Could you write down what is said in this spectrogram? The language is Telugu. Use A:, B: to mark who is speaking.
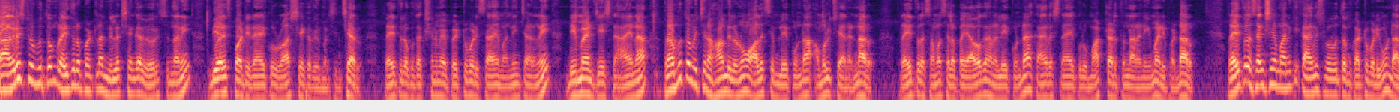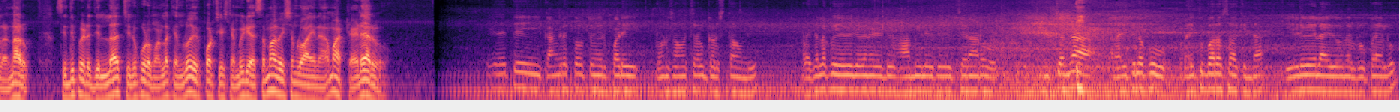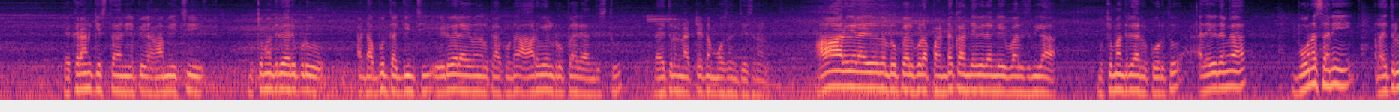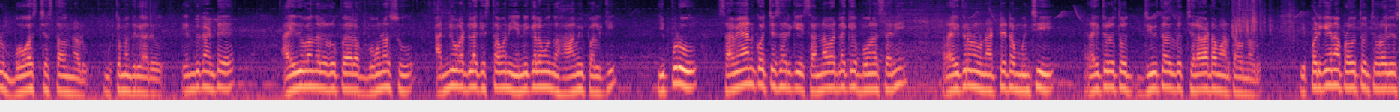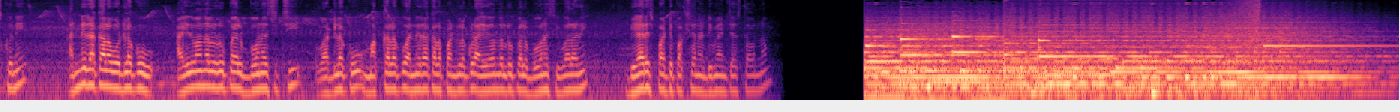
A: కాంగ్రెస్ ప్రభుత్వం రైతుల పట్ల నిర్లక్ష్యంగా వివరిస్తుందని బీఆర్ఎస్ పార్టీ నాయకులు రాజశేఖర్ విమర్శించారు. రైతులకు తక్షణమే పెట్టుబడి సాయం అందించాలని డిమాండ్ చేసిన ఆయన ప్రభుత్వం ఇచ్చిన హామీలను ఆలస్యం లేకుండా అమలు చేయాలన్నారు. రైతుల సమస్యలపై అవగాహన లేకుండా కాంగ్రెస్ నాయకులు మాట్లాడుతున్నారని మండిపడ్డారు. రైతుల సంక్షేమానికి కాంగ్రెస్ ప్రభుత్వం కట్టుబడి ఉండాలన్నారు. సిద్దిపేట జిల్లా చినుకూడ మండల కేంద్రంలో ఏర్పాటు చేసిన మీడియా సమావేశంలో ఆయన మాట్లాడారు.
B: ఏదైతే ఈ కాంగ్రెస్ ప్రభుత్వం ఏర్పడి రెండు సంవత్సరాలు గడుస్తూ ఉంది ప్రజలకు ఏ విధమైనటువంటి హామీలు అయితే ఇచ్చినారో ముఖ్యంగా రైతులకు రైతు భరోసా కింద ఏడు వేల ఐదు వందల రూపాయలు ఎకరానికి ఇస్తా అని చెప్పి హామీ ఇచ్చి ముఖ్యమంత్రి గారు ఇప్పుడు ఆ డబ్బులు తగ్గించి ఏడు వేల ఐదు వందలు కాకుండా ఆరు వేల రూపాయలు అందిస్తూ రైతులను నట్టేట మోసం చేసినాడు ఆ ఆరు వేల ఐదు వందల రూపాయలు కూడా పంటకు అందే విధంగా ఇవ్వాల్సిందిగా ముఖ్యమంత్రి గారిని కోరుతూ అదేవిధంగా బోనస్ అని రైతులను బోగస్ చేస్తూ ఉన్నాడు ముఖ్యమంత్రి గారు. ఎందుకంటే ఐదు వందల రూపాయల బోనస్ అన్ని వడ్లకి ఇస్తామని ఎన్నికల ముందు హామీ పలికి. ఇప్పుడు సమయానికి వచ్చేసరికి సన్న వడ్లకే బోనస్ అని రైతులను నట్టేట ముంచి రైతులతో జీవితాలతో చెలగాటం ఆడుతూ ఉన్నాడు. ఇప్పటికైనా ప్రభుత్వం చొరవ తీసుకొని అన్ని రకాల వడ్లకు ఐదు వందల రూపాయల బోనస్ ఇచ్చి వడ్లకు మక్కలకు అన్ని రకాల పంటలకు కూడా ఐదు వందల రూపాయల బోనస్ ఇవ్వాలని బీఆర్ఎస్ పార్టీ పక్షాన డిమాండ్ చేస్తూ ఉన్నాం.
